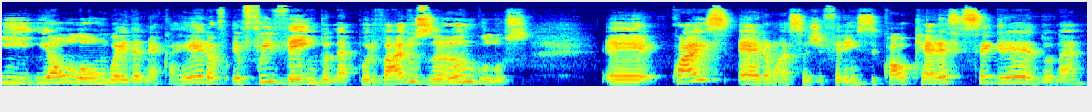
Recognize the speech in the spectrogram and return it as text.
E, e, ao longo aí da minha carreira, eu fui vendo, né, por vários ângulos, é, quais eram essas diferenças e qual era esse segredo, né?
